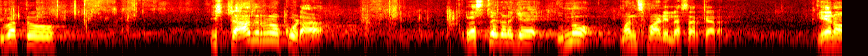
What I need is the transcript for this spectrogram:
ಇವತ್ತು ಇಷ್ಟಾದ್ರೂ ಕೂಡ ರಸ್ತೆಗಳಿಗೆ ಇನ್ನೂ ಮನಸ್ಸು ಮಾಡಿಲ್ಲ ಸರ್ಕಾರ. ಏನೋ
